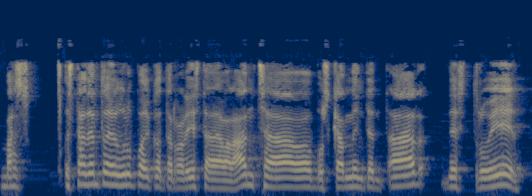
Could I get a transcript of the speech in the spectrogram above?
vas estás dentro del grupo ecoterrorista de Avalancha buscando intentar destruir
